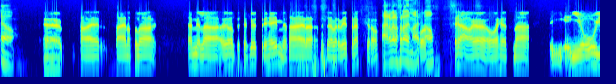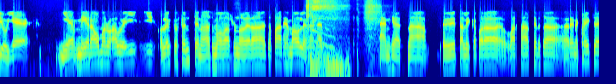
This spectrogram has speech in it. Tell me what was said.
Já. uh, það er það er náttúrulega sennilega auðvaldist hlutur í heimi það er að, að vera vitur eftir á. Það er að vera fræði maður, já. Já, já, og hérna jú, jú, ég ég, mér ámar nú alveg í, í löngu fundina sem var svona að vera að fara í málinu en, en hérna við vita líka bara var það til þess að reyna að kveikja,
